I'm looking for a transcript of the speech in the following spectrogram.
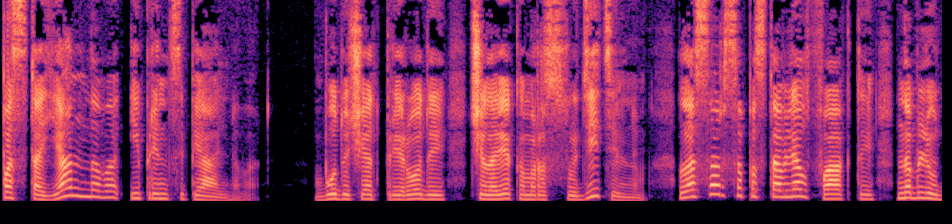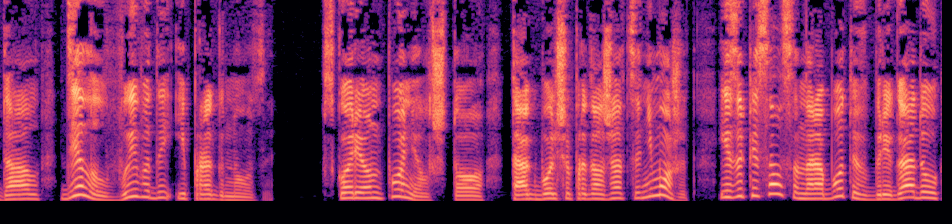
постоянного и принципиального. Будучи от природы человеком рассудительным, Лассар сопоставлял факты, наблюдал, делал выводы и прогнозы. Вскоре он понял, что так больше продолжаться не может, и записался на работы в бригаду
